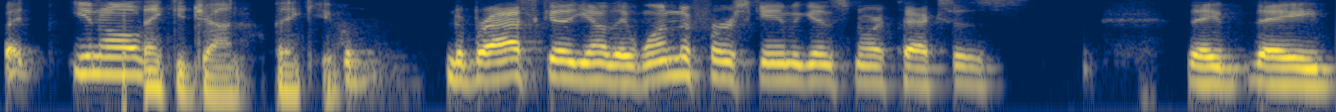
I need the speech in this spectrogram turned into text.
But you know, thank you, John. Thank you. Nebraska, you know, they won the first game against North Texas. They they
